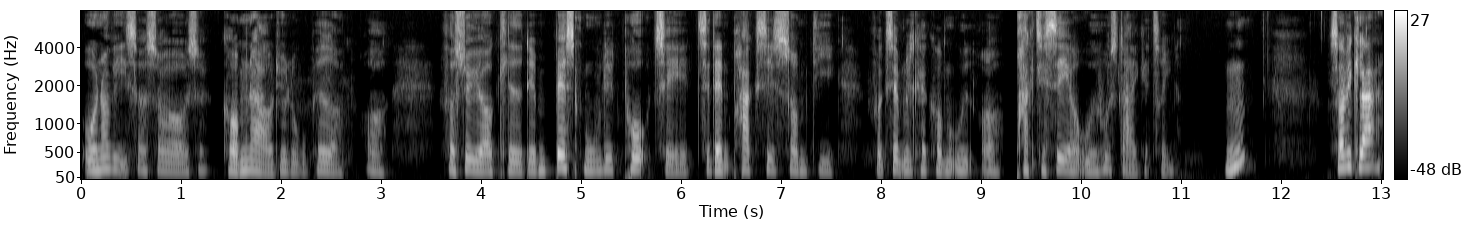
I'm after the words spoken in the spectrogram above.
underviser så også kommende audiologopæder og forsøger at klæde dem bedst muligt på til, til den praksis, som de for eksempel kan komme ud og praktisere ude hos dig, Katrine. Mm? Så er vi klar.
